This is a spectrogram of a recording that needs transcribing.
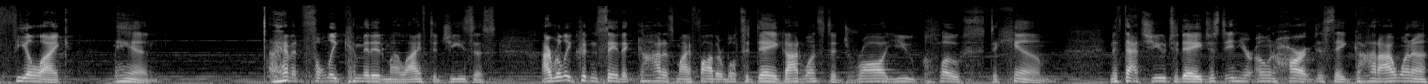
feel like, man, I haven't fully committed my life to Jesus. I really couldn't say that God is my Father. Well, today, God wants to draw you close to Him. And if that's you today, just in your own heart, just say, God, I want to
